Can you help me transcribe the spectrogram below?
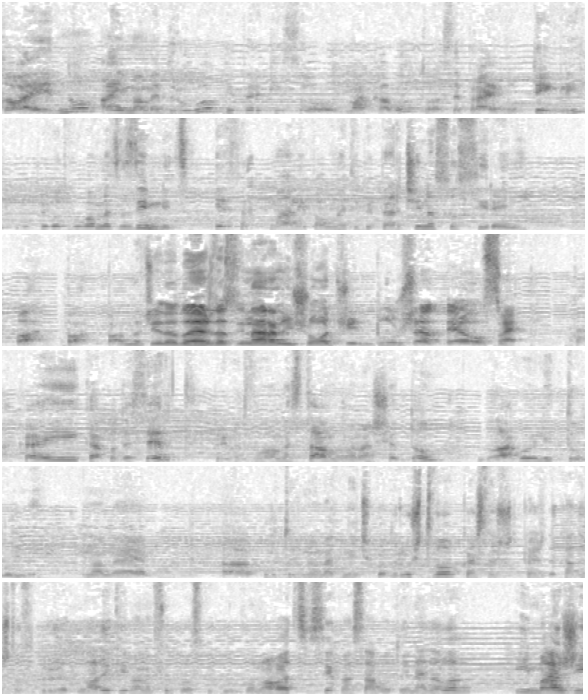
Тоа е едно, а имаме друго, пиперки со макало, тоа се прави во тегли, го приготвуваме за зимница. Тие се мали палмети пиперчина со сирење. Па, па, па, значи да доеш да си нараниш очи, душа, тело, све. Така и како десерт приготвуваме стално во нашиот дом благо или тулумби. Имаме културно-уметничко друштво, каде што, каде, што се дружат младите, имаме фудбалски клуб во Новаци, секоја сабота и недела, и мажи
